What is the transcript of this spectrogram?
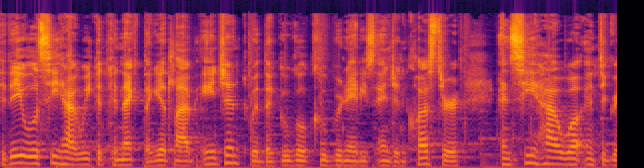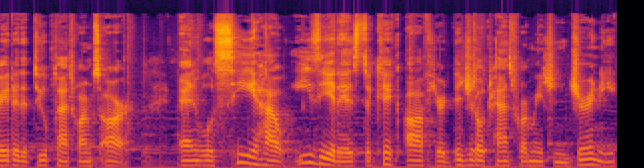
Today we'll see how we could connect the GitLab agent with the Google Kubernetes Engine cluster and see how well integrated the two platforms are. And we'll see how easy it is to kick off your digital transformation journey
